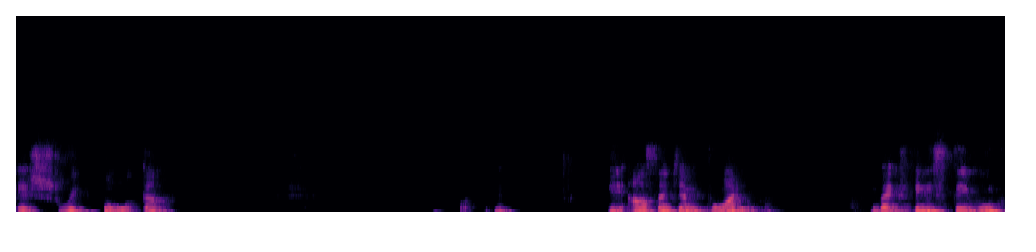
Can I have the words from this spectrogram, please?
échoué pour autant. Puis, en cinquième point, ben, félicitez-vous.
